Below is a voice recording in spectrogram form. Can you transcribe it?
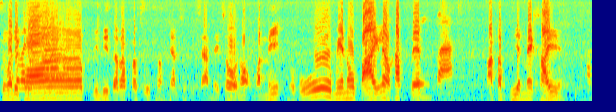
สวัสดีครับ ยินดีต้อนรับเข้าสู่ช่องจันทร์สุขอีสานไดโซเนาะวันนี้ โอ้โหเมนูปลาอีกแล้วครับหเต็ มนึ่งปลาปลาตะเพียนแม่ไข่ครับ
